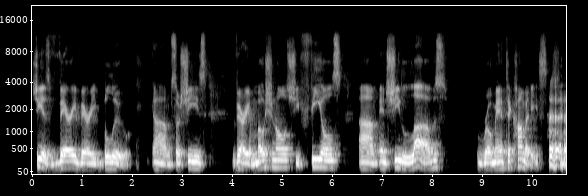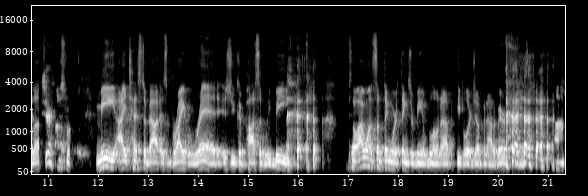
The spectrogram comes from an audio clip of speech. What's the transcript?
she is very very blue. Um, so she's very emotional. She feels um, and she loves romantic comedies. Loves sure. Me, I test about as bright red as you could possibly be. So I want something where things are being blown up, people are jumping out of airplanes, um,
